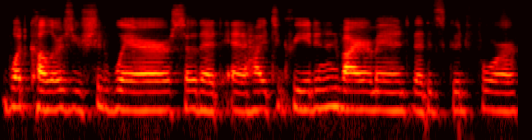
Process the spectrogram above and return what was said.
what colors you should wear so that how to create an environment that is good for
